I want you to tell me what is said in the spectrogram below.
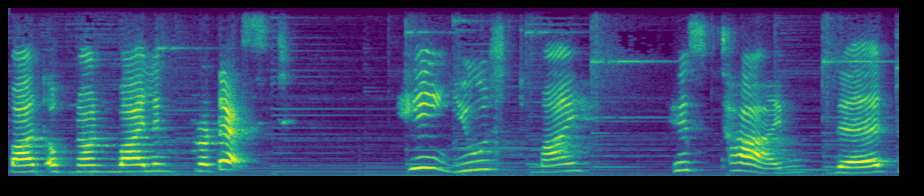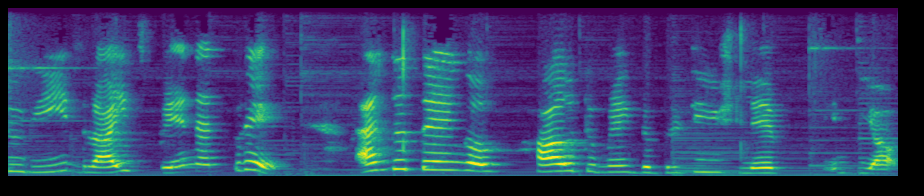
part of non-violent protest. He used my his time there to read, write, pen, and pray, and to think of how to make the British live India.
